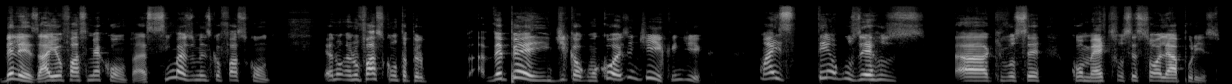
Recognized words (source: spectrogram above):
Beleza, aí eu faço minha conta. É assim mais ou menos que eu faço conta. Eu não, eu não faço conta pelo. VP indica alguma coisa? Indica, indica. Mas tem alguns erros uh, que você comete se você só olhar por isso.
